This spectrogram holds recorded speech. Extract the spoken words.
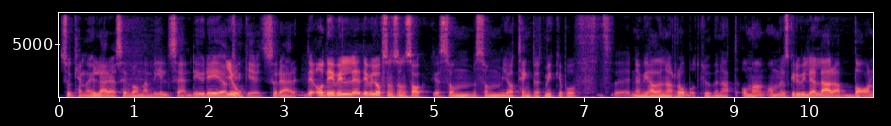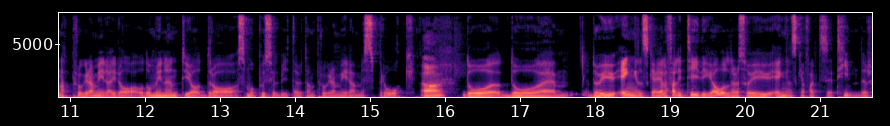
Så kan man ju lära sig vad man vill sen. Det är ju det jag Jo. tycker, sådär. det, och det är, väl, det är väl också en sån sak som, som jag tänkt rätt mycket på när vi hade den här robotklubben. Att om, man, om jag skulle vilja lära barn att programmera idag, och då menar inte jag dra små pusselbitar utan programmera med språk. Ja, Då, då, ehm, då är ju engelska, i alla fall i tidiga åldrar, så är ju engelska faktiskt ett hinder.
